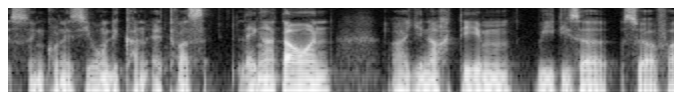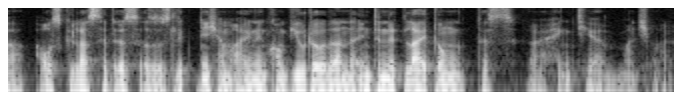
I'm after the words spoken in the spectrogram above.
Synchronisierung, die kann etwas länger dauern, äh, je nachdem, wie dieser Surfer ausgelastet ist. Also es liegt nicht am eigenen Computer oder an der Internetleitung, das äh, hängt hier manchmal.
